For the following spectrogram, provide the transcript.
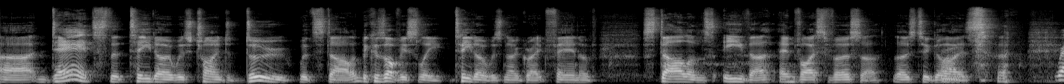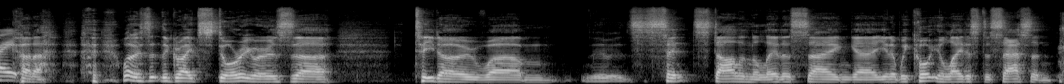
uh, dance that Tito was trying to do with Stalin, because obviously Tito was no great fan of Stalin's either, and vice versa. Those two guys Right. kind of. What is it? The great story, whereas uh, Tito. Um, Sent Stalin a letter saying, uh, "You know, we caught your latest assassin.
